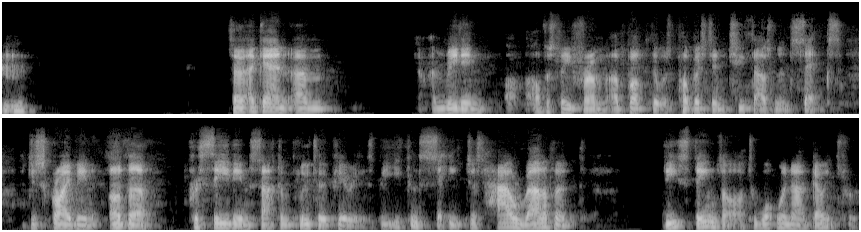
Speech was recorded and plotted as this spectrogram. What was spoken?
so, again, um, I'm reading obviously from a book that was published in 2006 describing other preceding Saturn Pluto periods, but you can see just how relevant these themes are to what we're now going through.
